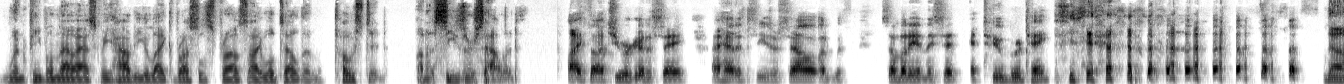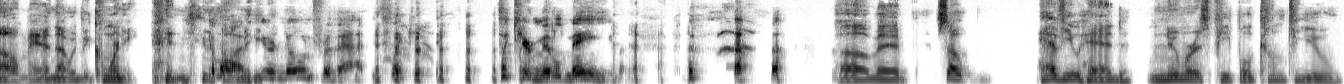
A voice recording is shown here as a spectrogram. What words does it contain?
when people now ask me, How do you like Brussels sprouts? I will tell them toasted on a Caesar salad. I thought you were going to say I had a Caesar salad with somebody, and they said et tu brute. no, man, that would be corny. And you come on me. you're known for that. It's like it's like your middle name. Oh man. So have you had numerous people come to you,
